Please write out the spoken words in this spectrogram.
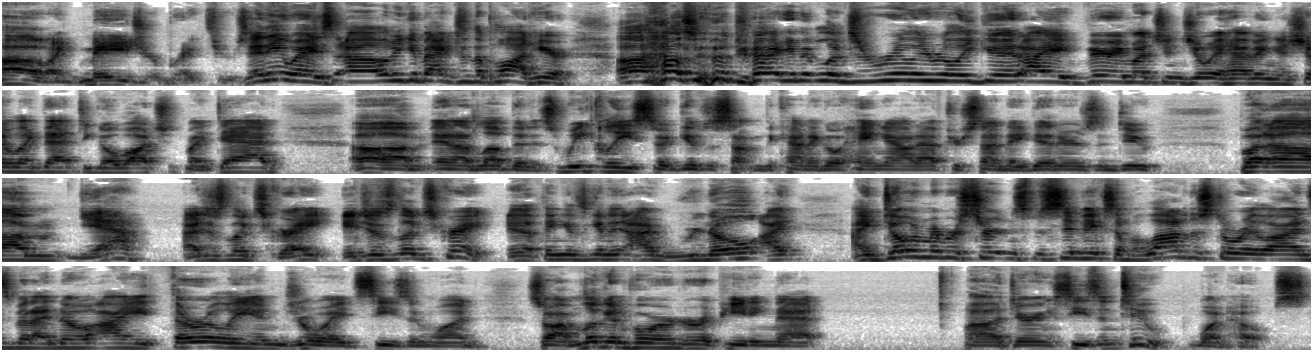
Uh, like major breakthroughs. Anyways, uh, let me get back to the plot here. Uh, House of the Dragon, it looks really, really good. I very much enjoy having a show like that to go watch with my dad. Um, and I love that it's weekly, so it gives us something to kind of go hang out after Sunday dinners and do. But um, yeah, it just looks great. It just looks great. I think it's gonna. I know I I don't remember certain specifics of a lot of the storylines, but I know I thoroughly enjoyed season one. So I'm looking forward to repeating that uh, during season two. One hopes.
